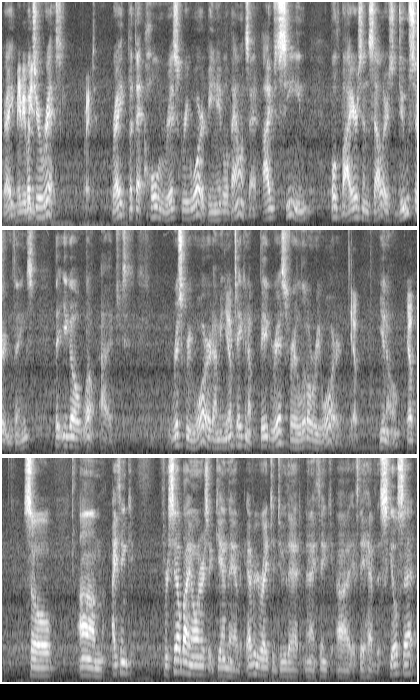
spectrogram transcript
right? Maybe what's we- your risk, Right. But that whole risk reward, being able to balance that. I've seen both buyers and sellers do certain things that you go, well, uh, risk reward. I mean, you're taking a big risk for a little reward Yep. you know. Yep. So, um, I think for sale by owners, again, they have every right to do that, and I think uh, if they have the skill set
